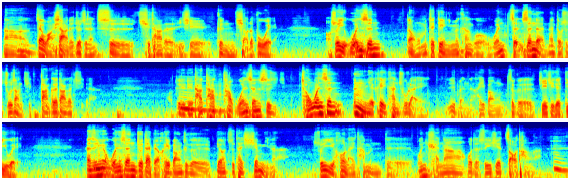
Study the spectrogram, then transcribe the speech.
那再往下的就只能是其他的一些更小的部位。哦，所以纹身，但我们在电影里面看过纹整身的，那都是组长级大哥大哥级的。对对对，他他他纹身是从纹身嗯也可以看出来日本的黑帮这个阶级的地位。但是因为纹身就代表黑帮这个标志太鲜明了，所以后来他们的温泉啊，或者是一些澡堂啊，嗯，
